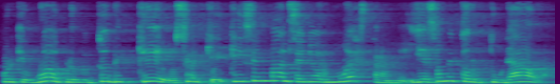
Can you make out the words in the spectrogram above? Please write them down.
porque, wow, producto de qué? O sea, ¿qué, ¿qué hice mal, Señor? Muéstrame. Y eso me torturaba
